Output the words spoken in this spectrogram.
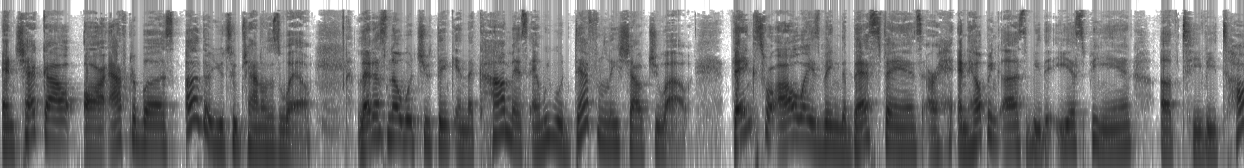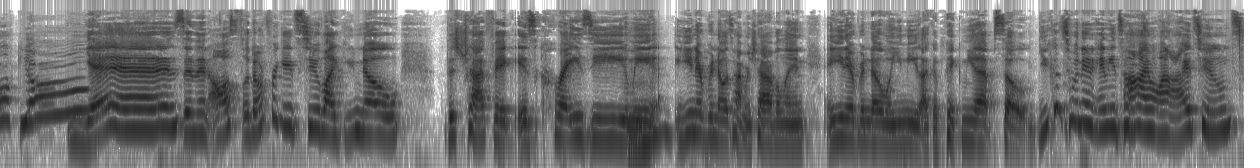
and check out our AfterBuzz other YouTube channels as well. Let us know what you think in the comments, and we will definitely shout you out. Thanks for always being the best fans or- and helping us be the ESPN of TV talk, y'all. Yes, and then also don't forget to like you know. This traffic is crazy. I mean, Mm-hmm. you never know what time you're traveling, and you never know when you need like a pick me up. So you can tune in anytime on iTunes,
